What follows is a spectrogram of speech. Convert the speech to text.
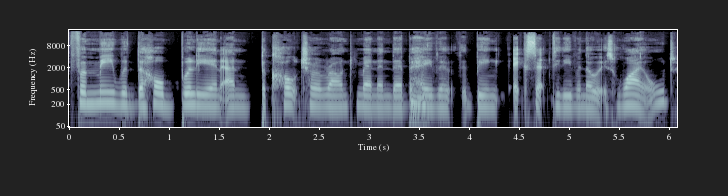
for me, with the whole bullying and the culture around men and their Mm. behavior being accepted, even though it's wild,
